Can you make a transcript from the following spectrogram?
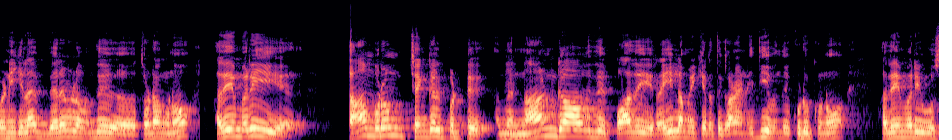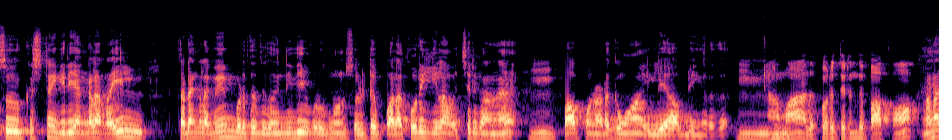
பணிகளை விரைவில் வந்து தொடங்கணும். அதே மாதிரி தாம்பரம் செங்கல்பட்டு அந்த நான்காவது பாதை ரயில் அமைக்கிறதுக்கான நிதியை வந்து கொடுக்கணும். அதே மாதிரி ஒசூர் கிருஷ்ணகிரி அங்கெல்லாம் ரயில் தடங்களை மேம்படுத்துறதுக்கு வந்து நிதியை கொடுக்கணும்னு சொல்லிட்டு பல கோரிக்கைலாம் வச்சிருக்காங்க. பார்ப்போம் நடக்குமா இல்லையா அப்படிங்கறத. ஆமா அதை பொறுத்திருந்து பார்ப்போம். ஆனா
